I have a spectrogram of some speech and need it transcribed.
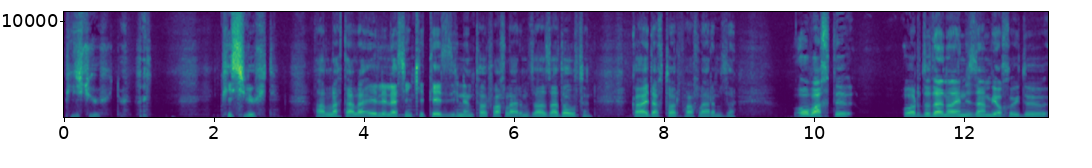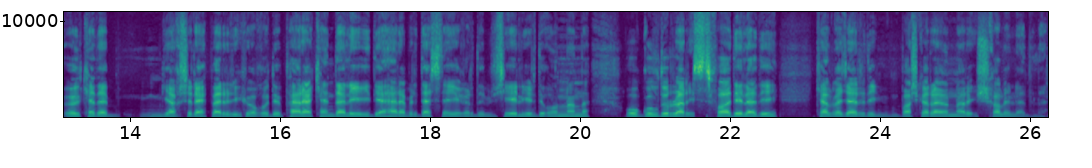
pis yükdür. pis yükdür. Allah Taala el eləsin ki, tezliklə torpaqlarımız azad olsun. Qayıdaq torpaqlarımıza. O vaxtı orduda da nizam yox idi. Ölkədə yaxşı rəhbərlik yox idi. Pərakəndəli idi. Hərə bir dəstək yığırdı, bir şey eləyirdi. Ondan da o quldurlar istifadə elədi. Kəlbəcəri başqa rayonları işğal elədilər.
